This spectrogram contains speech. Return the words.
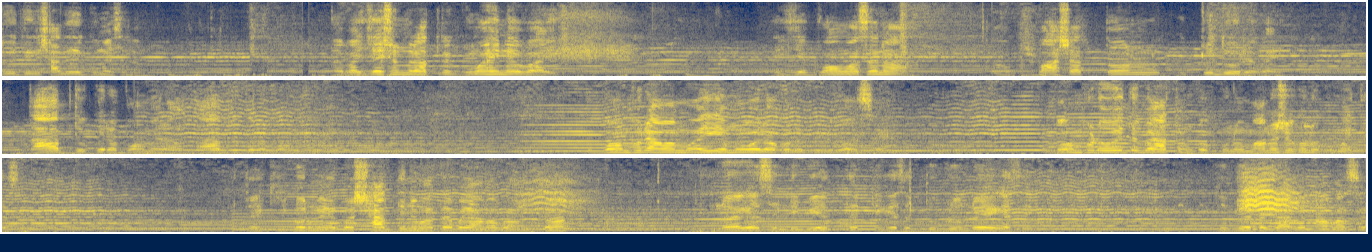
দুই দিন শান্তিতে ঘুমাইছিলাম। ভাই, যে সময় রাত্রে ঘুমাই না ভাই, এই যে বম আছে না বাসার তো একটু দূরে ভাই। দাব দু করে বমের দাব দু করে বম তো বম ফুটে আমার ইয়ে মোবাইল ওখানে বিলু আছে। বম ফুটে হইতে ভাই আতঙ্ক, কোনো মানুষ কোনো ঘুমাইতেছে না। যা কি করব? এরপর সাত দিনের মাথায় ভাই আমার অন্তন লয়ে গেছে লিবিয়াতে ঠিক আছে তুবরু লয়ে গেছে। তুবরু একটা জায়গার নাম আছে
